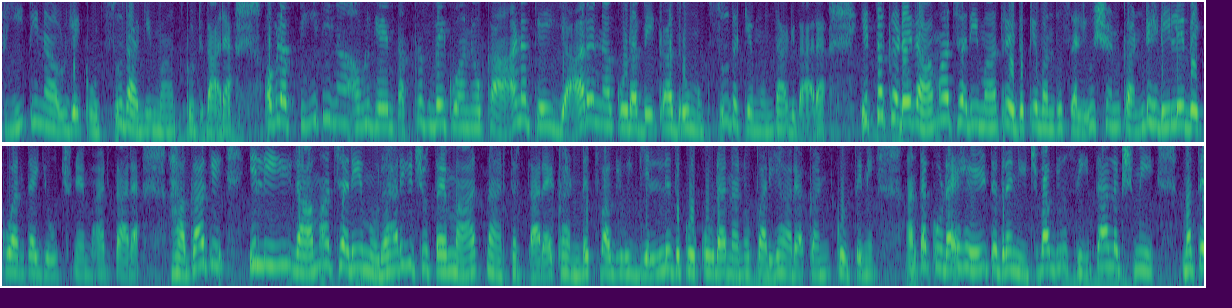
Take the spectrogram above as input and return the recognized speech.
ಪ್ರೀತಿನ ಅವಳಿಗೆ ಕೊಡಿಸೋದಾಗಿ ಮಾತು ಕೊಟ್ಟಿದ್ದಾರೆ. ಅವಳ ಪ್ರೀತಿನ ಅವಳಿಗೆ ದಕ್ಕಿಸ್ಬೇಕು ಅನ್ನೋ ಕಾರಣಕ್ಕೆ ಯಾರನ್ನ ಕೂಡ ಬೇಕಾದರೂ ಮುಗಿಸೋದಕ್ಕೆ ಮುಂದಾಗಿದ್ದಾರೆ. ಇತ್ತ ಕಡೆ ರಾಮಾಚಾರಿ ಮಾತ್ರ ಇದಕ್ಕೆ ಒಂದು ಸೊಲ್ಯೂಷನ್ ಕಂಡು ಹಿಡಿಲೇಬೇಕು ಅಂತ ಯೋಚನೆ ಮಾಡ್ತಾರೆ. ಹಾಗಾಗಿ ಇಲ್ಲಿ ರಾಮಾಚಾರಿ ಮುರಾರಿ ಜೊತೆ ಮಾತನಾಡ್ತಿರ್ತಾರೆ. ಖಂಡಿತವಾಗ್ಲೂ ಎಲ್ಲದಕ್ಕೂ ಕೂಡ ನಾನು ಪರಿಹಾರ ಕಂಡ್ಕೋತೀನಿ ಅಂತ ಕೂಡ ಹೇಳ್ತಿದ್ರೆ ನಿಜವಾಗ್ಲೂ ಸೀತಾಲಕ್ಷ್ಮಿ ಮತ್ತೆ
